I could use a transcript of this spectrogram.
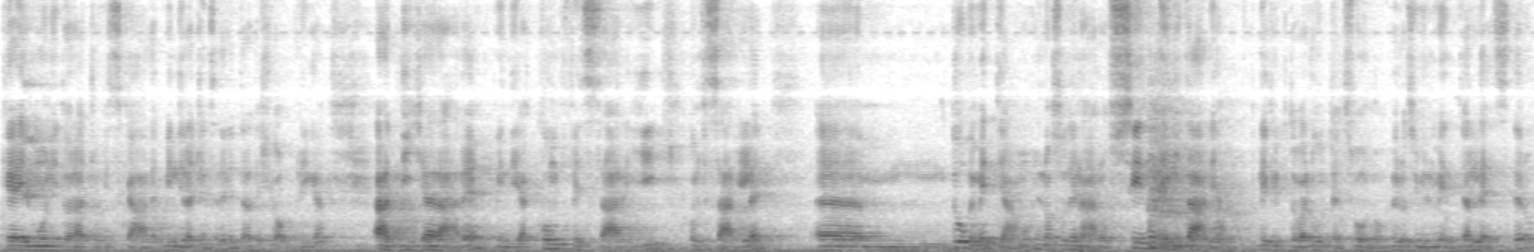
che è il monitoraggio fiscale, quindi l'Agenzia delle Entrate ci obbliga a dichiarare, quindi a confessargli, confessarle ehm, dove mettiamo il nostro denaro se non è in Italia. Le criptovalute sono verosimilmente all'estero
